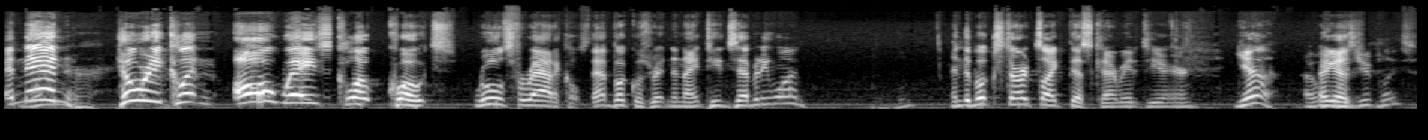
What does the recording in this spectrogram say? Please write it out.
And then Wonder. Hillary Clinton always clo- quotes Rules for Radicals. That book was written in 1971. Mm-hmm. And the book starts like this. Can I read it to you, Aaron? Yeah. Oh, I guess- you please?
